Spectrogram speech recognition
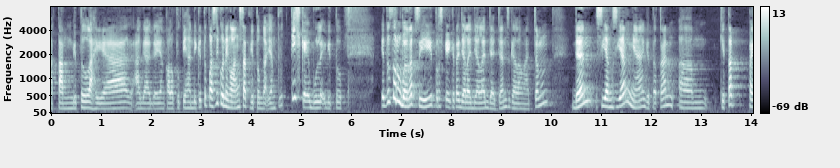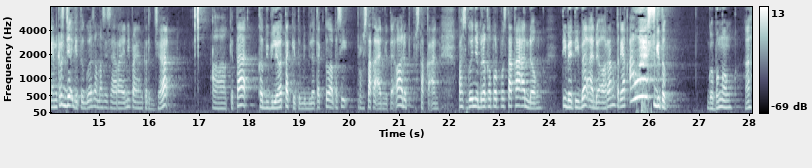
matang gitulah ya. Agak-agak yang kalau putihan dikit tuh pasti kuning langsat gitu. Nggak yang putih kayak bule gitu. Itu seru banget sih. Terus kayak kita jalan-jalan jajan segala macem dan siang-siangnya gitu kan um, kita pengen kerja gitu. Gue sama si Sarah ini pengen kerja uh, kita ke bibliotek gitu. Bibliotek tuh apa sih? Perpustakaan gitu ya. oh ada perpustakaan. Pas gue nyebrang ke perpustakaan dong tiba-tiba ada orang teriak awas! gitu. Gue bengong hah?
